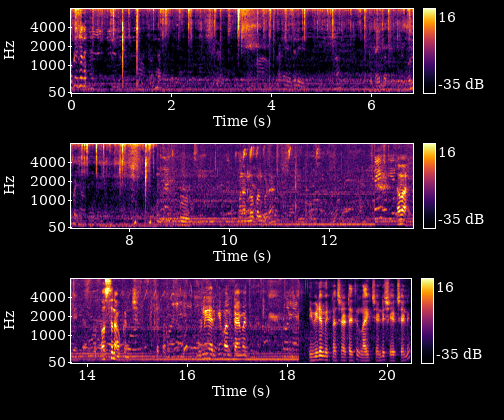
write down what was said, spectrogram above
ఓకే షుగర్ మన లోపల కూడా అమ్మా వస్తున్నా ఒక్క నిమిషం. మురళి గారికి మళ్ళీ టైం అవుతుంది. ఈ వీడియో మీకు నచ్చినట్టయితే లైక్ చేయండి షేర్ చేయండి.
